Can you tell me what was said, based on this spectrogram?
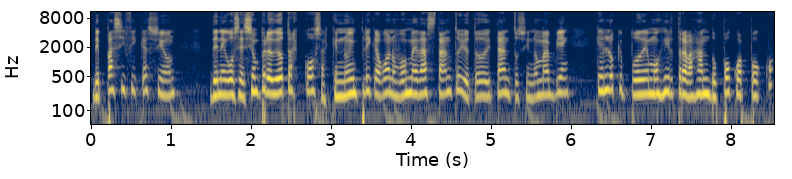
de pacificación, de negociación, pero de otras cosas, que no implica, bueno, vos me das tanto, yo te doy tanto, sino más bien qué es lo que podemos ir trabajando poco a poco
